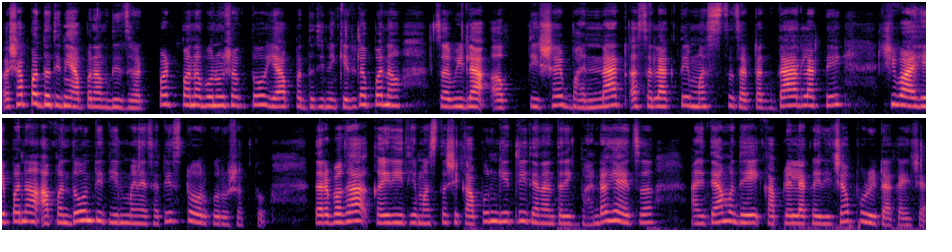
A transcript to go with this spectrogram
अशा पद्धतीने आपण अगदी झटपट पणं बनवू शकतो. या पद्धतीने केलेलं पणं चवीला अतिशय भन्नाट असं लागते मस्त चटकदार लागते. शिवाय हे पण आपण दोन ते तीन महिन्यासाठी स्टोअर करू शकतो. तर बघा कैरी इथे मस्त अशी कापून घेतली त्यानंतर एक भांडं घ्यायचं आणि त्यामध्ये कापलेल्या कैरीच्या फोडी टाकायच्या.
